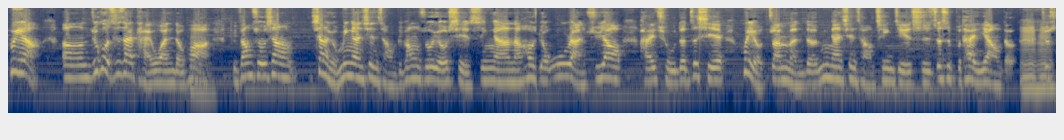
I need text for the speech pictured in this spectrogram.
不一样。嗯，如果是在台湾的话，嗯、比方说像像有命案现场，比方说有血腥啊，然后有污染需要排除的这些，会有专门的命案现场清洁师，这是不太一样的。嗯，就是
